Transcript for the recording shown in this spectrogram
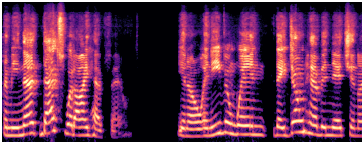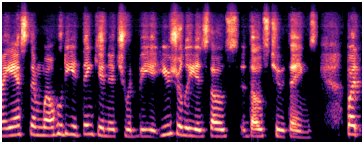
I mean that that's what i have found you know and even when they don't have a niche and i ask them well who do you think your niche would be it usually is those those two things but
